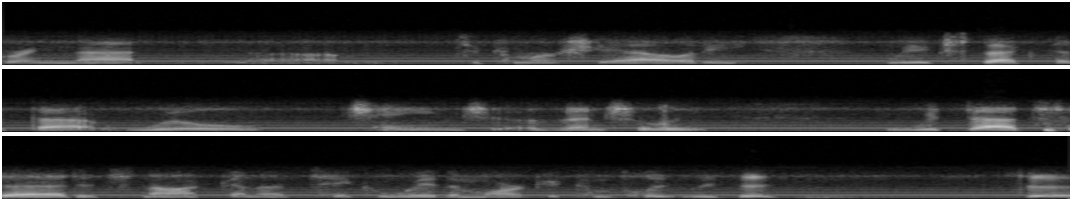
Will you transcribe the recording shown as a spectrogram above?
bring that um, to commerciality. We expect that that will change eventually. With that said, it's not going to take away the market completely. The, the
